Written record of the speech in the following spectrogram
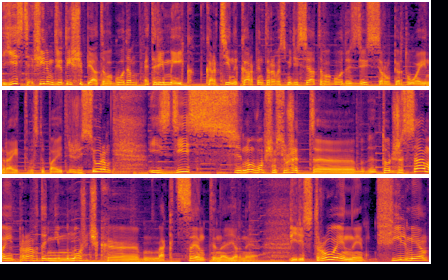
Есть фильм 2005 года, это ремейк картины Карпентера 80 -го года. Здесь Руперт Уэйнрайт выступает режиссером. И здесь, ну, в общем, сюжет э, тот же самый, правда, немножечко акценты наверное, перестроены. В фильме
